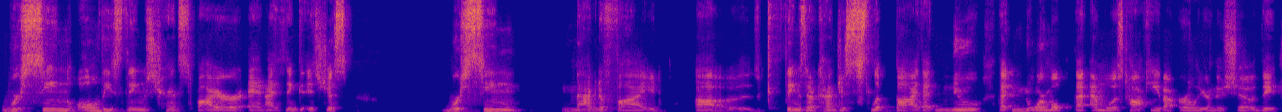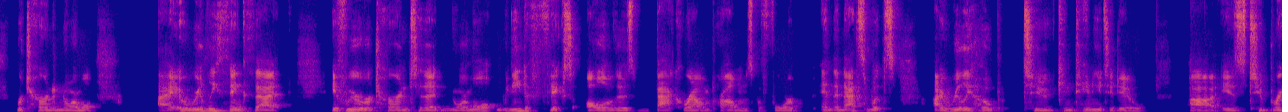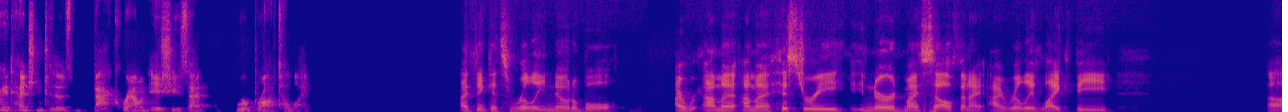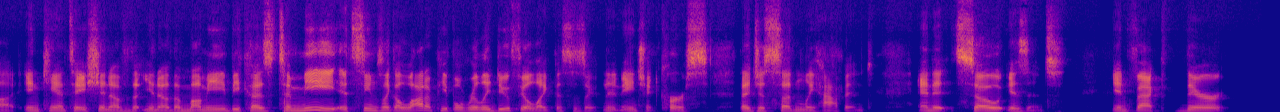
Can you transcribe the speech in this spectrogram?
we're seeing all these things transpire, and I think it's just we're seeing magnified uh, things that have kind of just slipped by that new that normal that emma was talking about earlier in the show the return to normal i really think that if we return to the normal we need to fix all of those background problems before and then that's what's i really hope to continue to do uh, is to bring attention to those background issues that were brought to light. I think it's really notable. I, am a I'm a history nerd myself, and I I really like the uh, incantation of the you know the mummy because to me it seems like a lot of people really do feel like this is a, an ancient curse that just suddenly happened, and it so isn't. In fact, there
